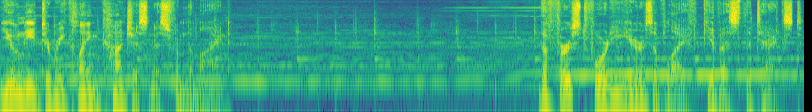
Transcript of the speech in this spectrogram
you need to reclaim consciousness from the mind. The first 40 years of life give us the text.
